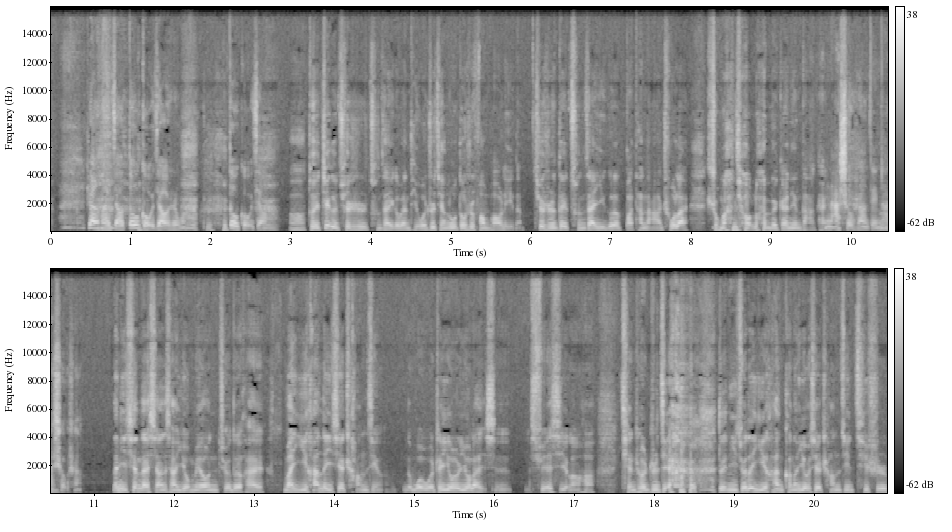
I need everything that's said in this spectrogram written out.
让它叫逗狗叫是吗？逗狗叫。啊，对，这个确实是存在一个问题。我之前录都是放包里的，确实得存在一个把它拿出来，手忙脚乱的赶紧打开。拿手上得拿嗯手上。那你现在想想，有没有你觉得还蛮遗憾的一些场景？我我这又又来学学习了哈，前车之鉴。对，你觉得遗憾，可能有些场景其实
